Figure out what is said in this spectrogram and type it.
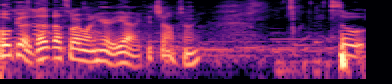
oh, good. That, that's what I want to hear. Yeah, good job, Tony. So,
